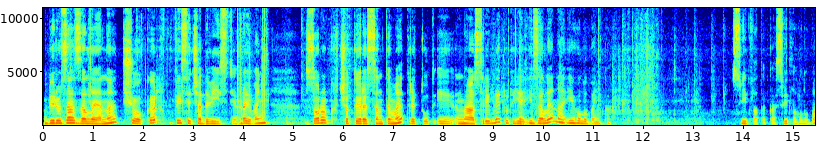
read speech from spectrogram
Бірюза зелена, чокер 1200 гривень. 44 сантиметри. Тут і на сріблі, тут є і зелена, і голубенька. світла така, світло-голуба.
